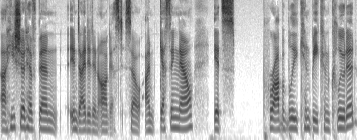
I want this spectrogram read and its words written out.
Uh, he should have been indicted in August. So I'm guessing now it's probably can be concluded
